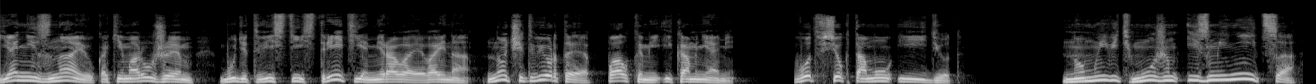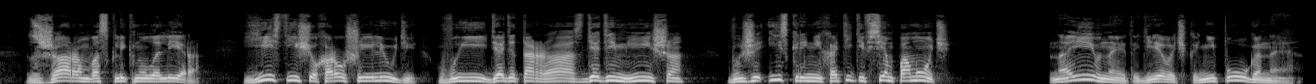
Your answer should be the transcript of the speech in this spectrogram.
«Я не знаю, каким оружием будет вестись Третья мировая война, но Четвертая — палками и камнями». Вот все к тому и идет. «Но мы ведь можем измениться!» — с жаром воскликнула Лера. Есть еще хорошие люди. Вы, дядя Тарас, дядя Миша. Вы же искренне хотите всем помочь. Наивная ты девочка, непуганная,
